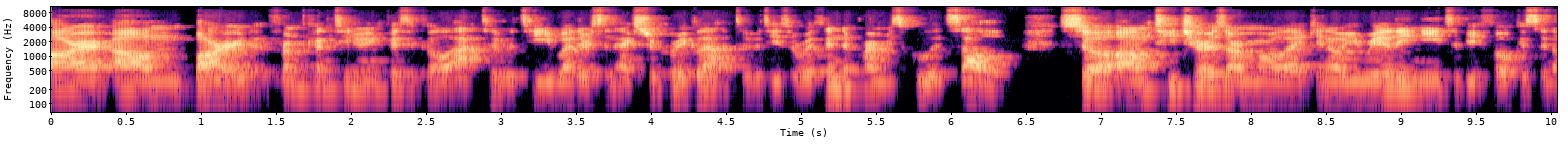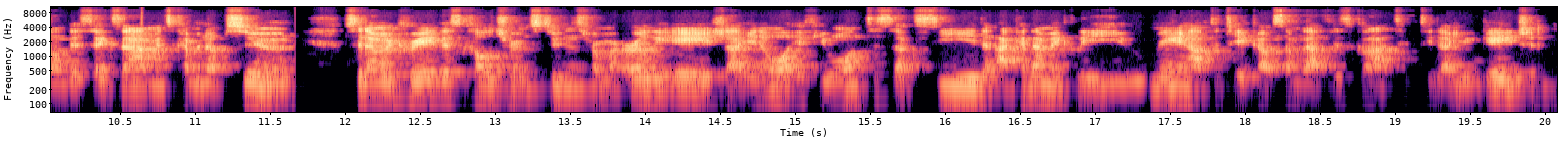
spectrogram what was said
are um, barred from continuing physical activity, whether it's in extracurricular activities or within the primary school itself. So um, teachers are more like, you know, you really need to be focusing on this exam. It's coming up soon. So then we create this culture in students from an early age that, you know what, if you want to succeed academically, you may have to take out some of that physical activity that you engage in.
